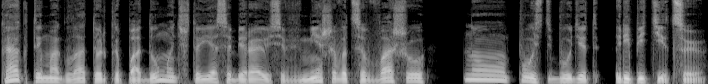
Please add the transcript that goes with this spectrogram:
«Как ты могла только подумать, что я собираюсь вмешиваться в вашу, ну, пусть будет репетицию?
